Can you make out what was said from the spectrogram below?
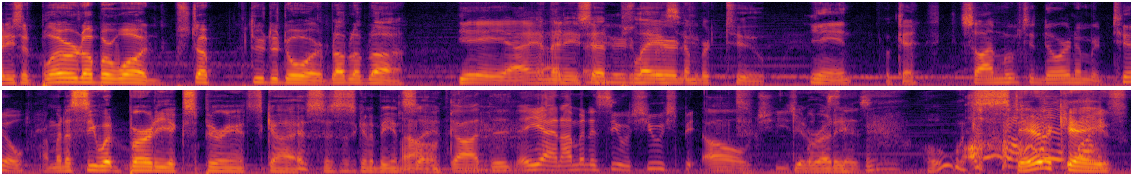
but he said, "Player number one, step through the door." Blah blah blah. Yeah, yeah. yeah, I, And then he I said, "Player number two. Yeah. Okay. So I moved to door number two. I'm gonna see what Birdie experienced, guys. This is gonna be insane. Oh. God. the- yeah, and I'm gonna see what you experience. Oh jeez. Get ready. this? Oh, Oh a staircase.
